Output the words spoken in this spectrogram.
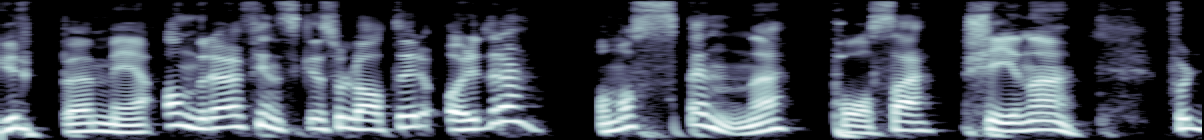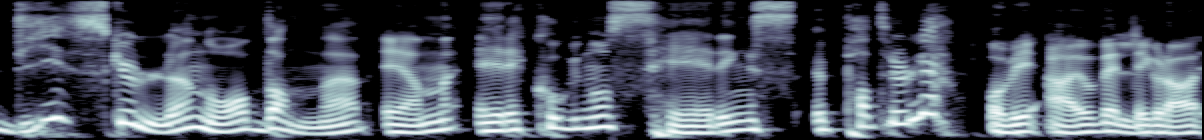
gruppe med andre finske soldater ordre om å spenne på seg skiene. For de skulle nå danne en rekognoseringspatrulje. Og vi er jo veldig glad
